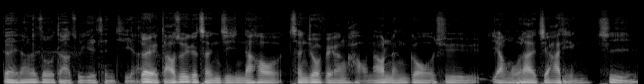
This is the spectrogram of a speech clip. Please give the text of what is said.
对，他那时候打出一些成绩来，，对，打出一个成绩，然后成就非常好，然后能够去养活他的家庭，是，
